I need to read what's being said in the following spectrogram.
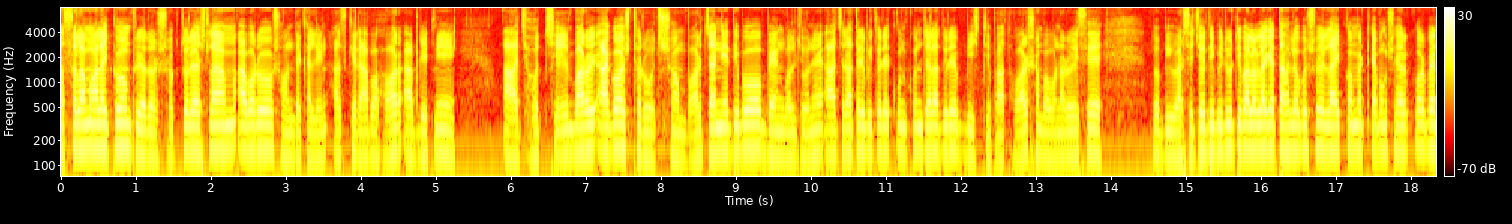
আসসালামু আলাইকুম, প্রিয় দর্শক, চলে আসলাম আবারও সন্ধ্যাকালীন আজকের আবহাওয়ার আপডেট নিয়ে। আজ হচ্ছে বারোই আগস্ট, রোজ সোমবার। জানিয়ে দিব, বেঙ্গল জোনে আজ রাতের ভিতরে কোন কোন জেলা জুড়ে বৃষ্টিপাত হওয়ার সম্ভাবনা রয়েছে। তো ভিউয়ার্সে যদি ভিডিওটি ভালো লাগে তাহলে অবশ্যই লাইক কমেন্ট এবং শেয়ার করবেন।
